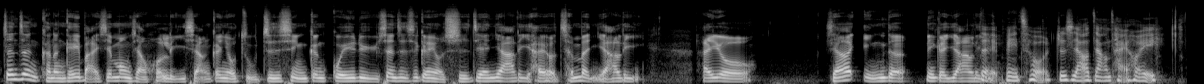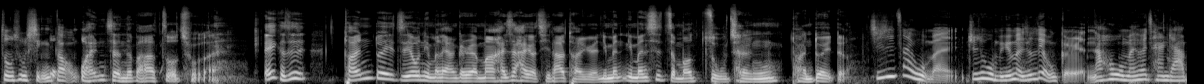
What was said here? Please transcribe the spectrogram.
真正可能可以把一些梦想或理想更有组织性、更规律，甚至是更有时间压力，还有成本压力，还有想要赢的那个压力。对，没错，就是要这样才会做出行动，完整的把它做出来。哎，可是团队只有你们两个人吗？还是还有其他团员？你们你们是怎么组成团队的？其实，在我们就是我们原本是六个人，然后我们会参加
